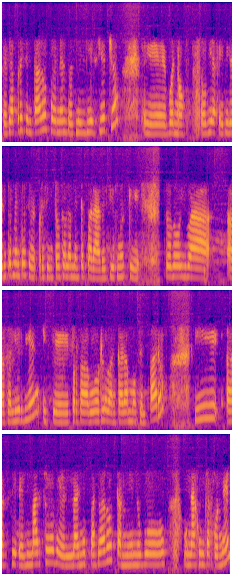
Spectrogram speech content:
que se ha presentado fue en el 2018. Eh, bueno, obvia, evidentemente se presentó solamente para decirnos que todo iba a salir bien y que por favor levantáramos el paro. Y hace, en marzo del año pasado también hubo una junta con él,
